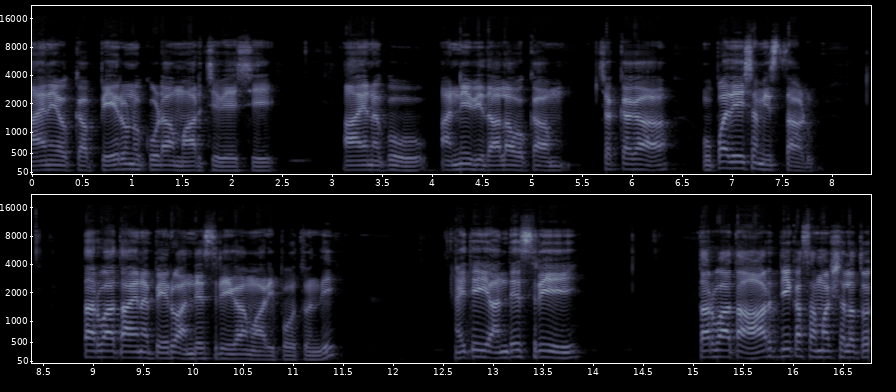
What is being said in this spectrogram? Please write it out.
ఆయన యొక్క పేరును కూడా మార్చివేసి ఆయనకు అన్ని విధాల ఒక చక్కగా ఉపదేశం ఇస్తాడు. తర్వాత ఆయన పేరు అందేశ్రీగా మారిపోతుంది. అయితే ఈ అందేశ్రీ తర్వాత ఆర్థిక సమస్యలతో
